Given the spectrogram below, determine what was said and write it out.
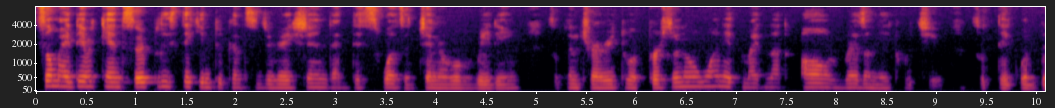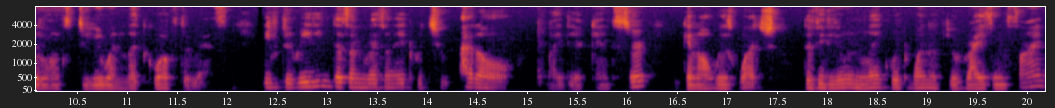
So, my dear Cancer, please take into consideration that this was a general reading. So, contrary to a personal one, it might not all resonate with you. So, take what belongs to you and let go of the rest. If the reading doesn't resonate with you at all, my dear Cancer, you can always watch the video in link with one of your rising sign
